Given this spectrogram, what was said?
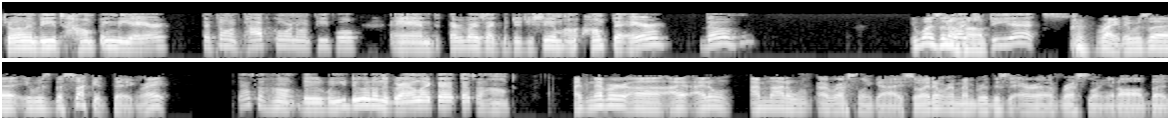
Joel Embiid's humping the air. They're throwing popcorn on people, and everybody's like, "But did you see him hump the air though?" It wasn't he a hump. DX. right. It was a it was the suck it thing, right? That's a hump, dude. When you do it on the ground like that, that's a hump. I've never uh I I don't I'm not a, a wrestling guy, so I don't remember this era of wrestling at all, but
